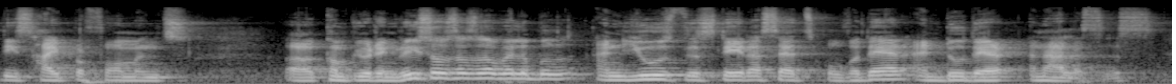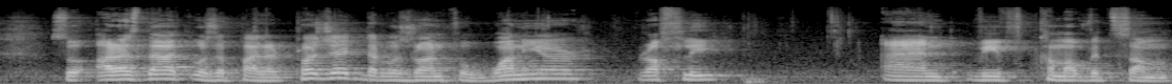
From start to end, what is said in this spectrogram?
these high performance uh, computing resources available and use these data sets over there and do their analysis. So RSDAT was a pilot project that was run for one year roughly, and we've come up with some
